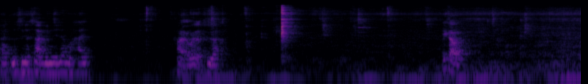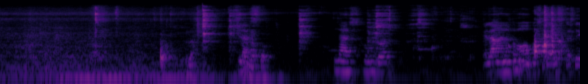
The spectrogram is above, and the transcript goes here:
Lahat na sinasabi nila mahal. Kaya wala sila. Ikaw, Wala. Last. Wala last hugot. Kailangan na ito maubos guys kasi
